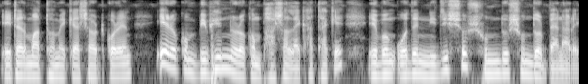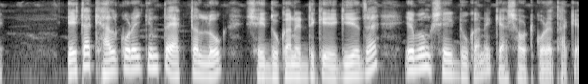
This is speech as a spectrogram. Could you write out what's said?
এটার মাধ্যমে ক্যাশ আউট করেন, এরকম বিভিন্ন রকম ভাষা লেখা থাকে এবং ওদের নিজস্ব সুন্দর সুন্দর ব্যানারে। এটা খেয়াল করেই কিন্তু একটা লোক সেই দোকানের দিকে এগিয়ে যায় এবং সেই দোকানে ক্যাশ আউট করে থাকে।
